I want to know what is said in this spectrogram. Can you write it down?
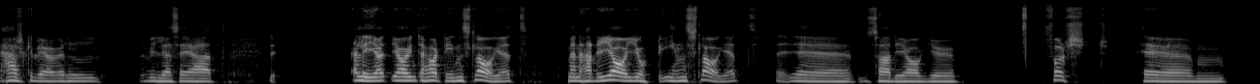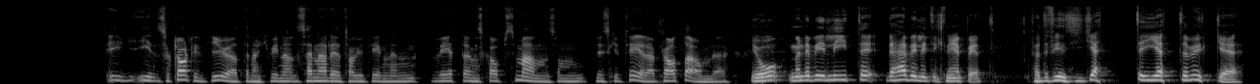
här skulle jag väl vilja säga att... Eller jag, jag har inte hört inslaget. Men hade jag gjort inslaget eh, så hade jag ju först ehm, i, i, såklart intervjuat den här kvinnan. Sen hade jag tagit in en vetenskapsman som diskuterar, pratar om det. Jo, men det, blir lite, det här blir lite knepigt. För att det finns jätte, jättemycket...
